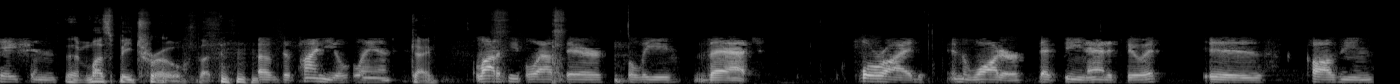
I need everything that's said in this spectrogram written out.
calcification it must be true. But of the pineal gland. okay, A lot of people out there believe that fluoride in the water that's being added to it is causing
